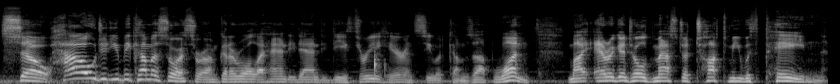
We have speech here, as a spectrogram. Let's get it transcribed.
So, how did you become a sorcerer? I'm gonna roll a handy dandy d3 here and see what comes up. One, my arrogant old master taught me with pain,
